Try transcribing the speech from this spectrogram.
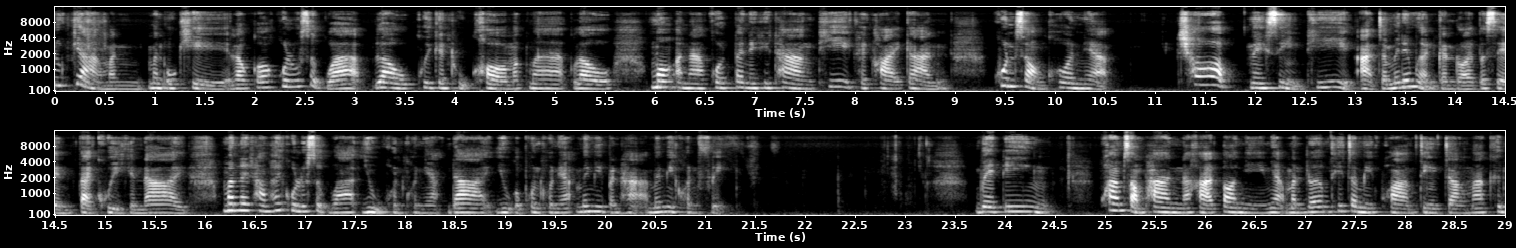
ทุกๆอย่างมันมันโอเค แล้วก็คุณรู้สึกว่าเราคุยกันถูกคอมากๆ เรามองอนาคตไปในทิศทางที่คล้ายๆกัน คุณสองคนเนี่ยชอบในสิ่งที่อาจจะไม่ได้เหมือนกันร้อยเปอร์เซ็นต์แต่คุยกันได้ มันเลยทำให้คุณรู้สึกว่าอยู่คนคนนี้ได้ อยู่กับคนคนนี้ไม่มีปัญหาไม่มีคอน FLICT wedding ความสัมพันธ์นะคะ ตอนนี้เนี่ยมันเริ่มที่จะมีความจริงจังมากขึ้น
